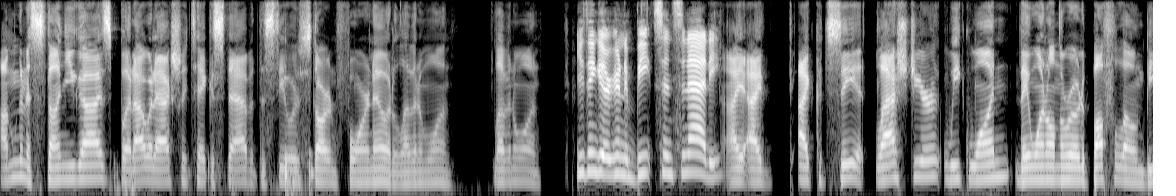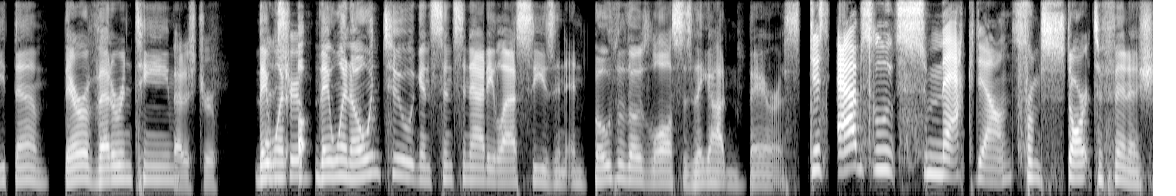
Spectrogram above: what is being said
I'm gonna stun you guys, but I would actually take a stab at the Steelers starting four and zero at eleven and one. Eleven and one. You think they're going to beat Cincinnati? I, I I could see it. Last year, week one, they went on the road to Buffalo and beat them. They're a veteran team. that is true They That is went true. uh, they went 0 and 2 against Cincinnati last season, and both of those losses they got embarrassed Just absolute smackdowns. from start to finish.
